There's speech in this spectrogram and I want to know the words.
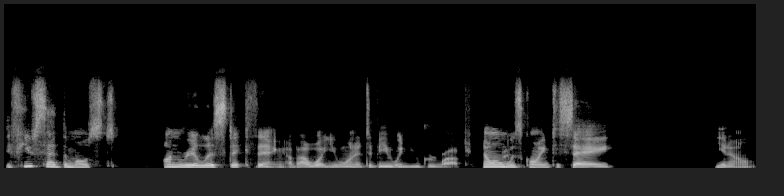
if you said the most unrealistic thing about what you wanted to be when you grew up, no one Right. was going to say, you know,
